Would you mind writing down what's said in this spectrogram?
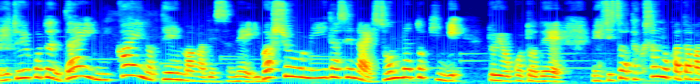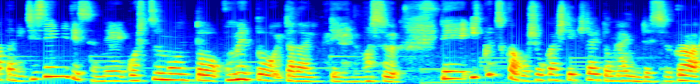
えーということで、第2回のテーマがですね、居場所を見出せない、そんな時に、ということで、え実はたくさんの方々に事前にですね、ご質問とコメントをいただいています。で、いくつかご紹介していきたいと思うんですが、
